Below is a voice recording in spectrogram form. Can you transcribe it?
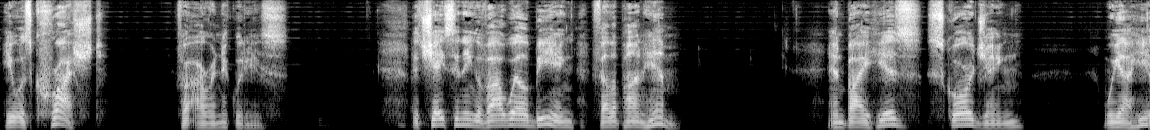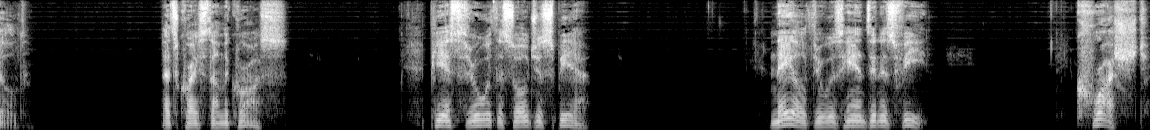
He was crushed for our iniquities. The chastening of our well-being fell upon him. And by his scourging, we are healed. That's Christ on the cross. Pierced through with the soldier's spear. Nailed through his hands and his feet. Crushed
